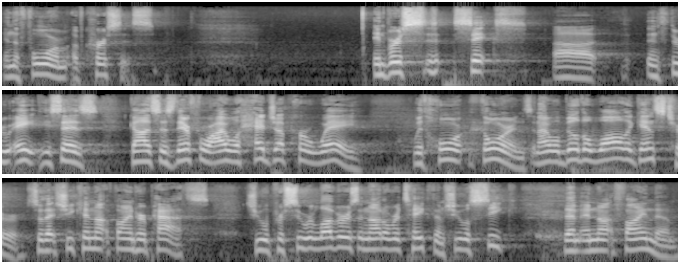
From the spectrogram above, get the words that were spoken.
in the form of curses. In verse 6 uh, and through 8, he says, God says, Therefore I will hedge up her way with thorns, and I will build a wall against her so that she cannot find her paths. She will pursue her lovers and not overtake them. She will seek them and not find them.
